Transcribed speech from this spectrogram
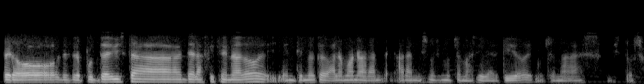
pero desde el punto de vista del aficionado entiendo que el balonmano ahora, ahora, mismo es mucho más divertido y mucho más vistoso.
